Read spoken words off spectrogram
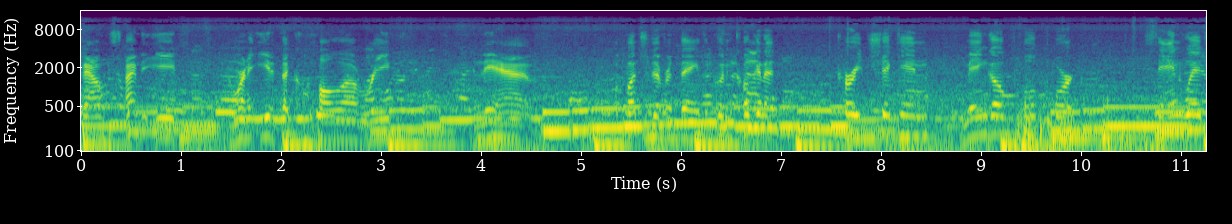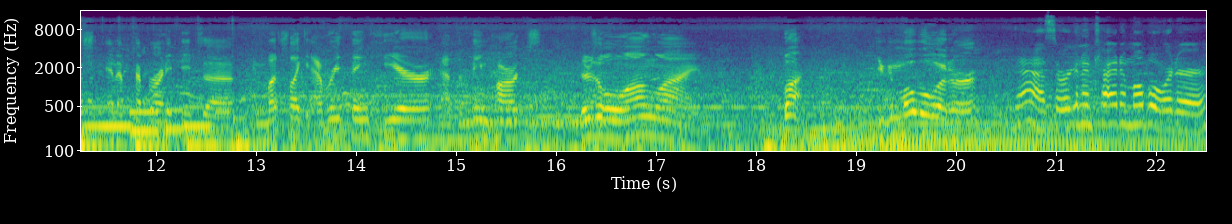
Now it's time to eat. We're gonna eat at the Kohola Reef. And they have a bunch of different things, including coconut curry chicken, mango pulled pork sandwich, and a pepperoni pizza. And much like everything here at the theme parks, there's a long line. But you can mobile order Yeah, so we're gonna try to mobile order.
